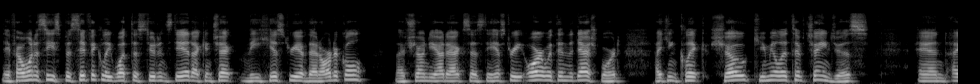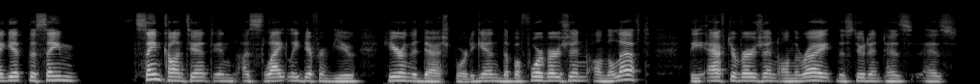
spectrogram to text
If I want to see specifically what the students did, I can check the history of that article I've shown you how to access the history or within the dashboard. I can click show cumulative changes and I get the same same content in a slightly different view here in the dashboard. Again, the before version on the left, the after version on the right. The student has, has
